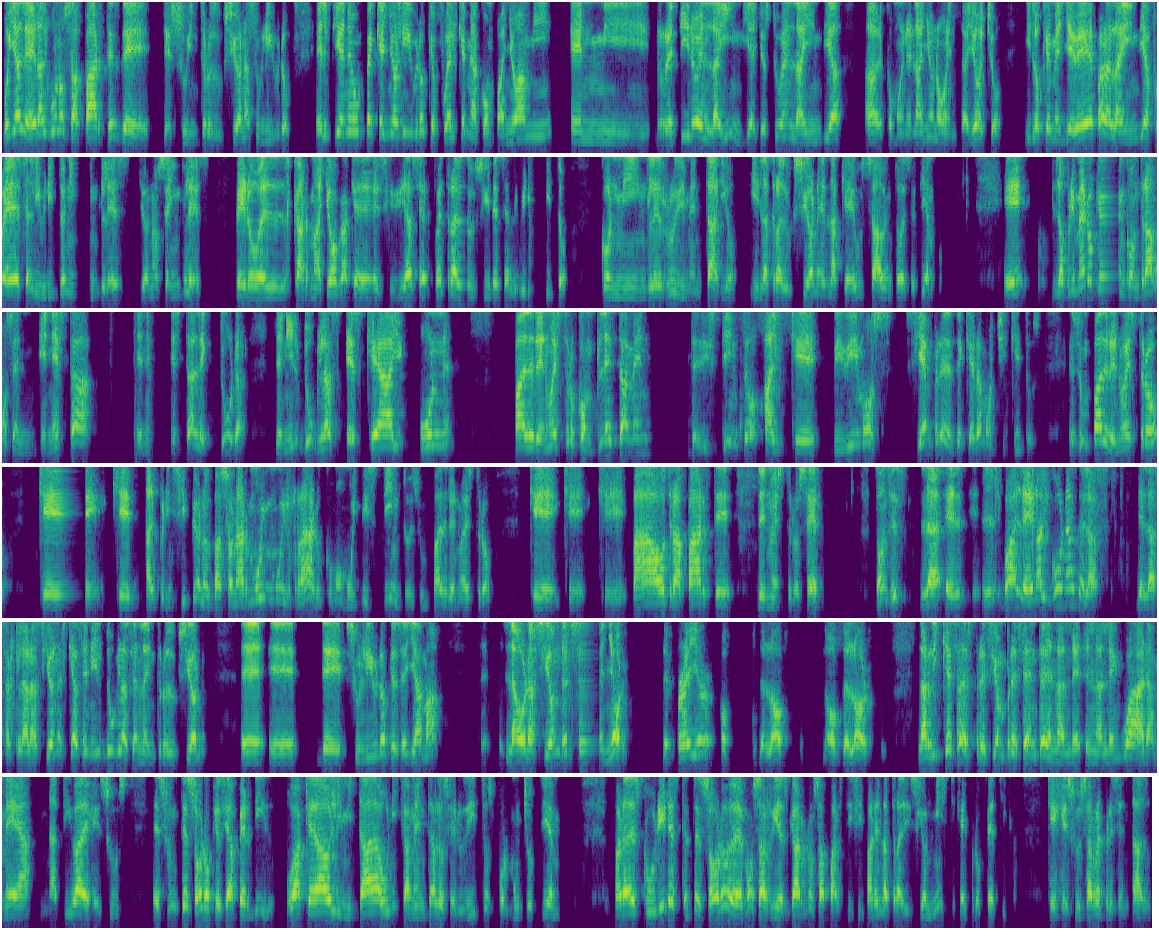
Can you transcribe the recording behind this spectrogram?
Voy a leer algunos apartes de, de su introducción a su libro. Él tiene un pequeño libro que fue el que me acompañó a mí en mi retiro en la India. Yo estuve en la India ah, como en el año 98 y lo que me llevé para la India fue ese librito en inglés. Yo no sé inglés, pero el Karma Yoga que decidí hacer fue traducir ese librito con mi inglés rudimentario y la traducción es la que he usado en todo ese tiempo. Eh, lo primero que encontramos en, en, esta, en esta lectura de Neil Douglas es que hay un Padre Nuestro completamente distinto al que vivimos siempre desde que éramos chiquitos. Es un Padre Nuestro que, que al principio nos va a sonar muy, muy raro, como muy distinto. Es un Padre Nuestro que, que, que va a otra parte de nuestro ser. Entonces, la, el, voy a leer algunas de las, de las aclaraciones que hace Neil Douglas en la introducción eh, eh, de su libro que se llama La oración del Señor, The Prayer of the, Lord, of the Lord. La riqueza de expresión presente en la, en la lengua aramea nativa de Jesús es un tesoro que se ha perdido o ha quedado limitada únicamente a los eruditos por mucho tiempo. Para descubrir este tesoro debemos arriesgarnos a participar en la tradición mística y profética que Jesús ha representado.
